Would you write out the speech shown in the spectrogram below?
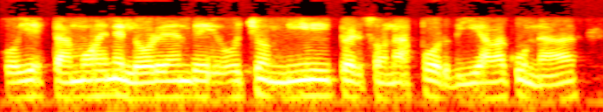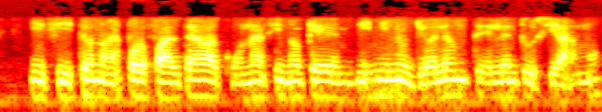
Hoy estamos en el orden de 8 mil personas por día vacunadas. Insisto, no es por falta de vacunas, sino que disminuyó el, entusiasmo.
